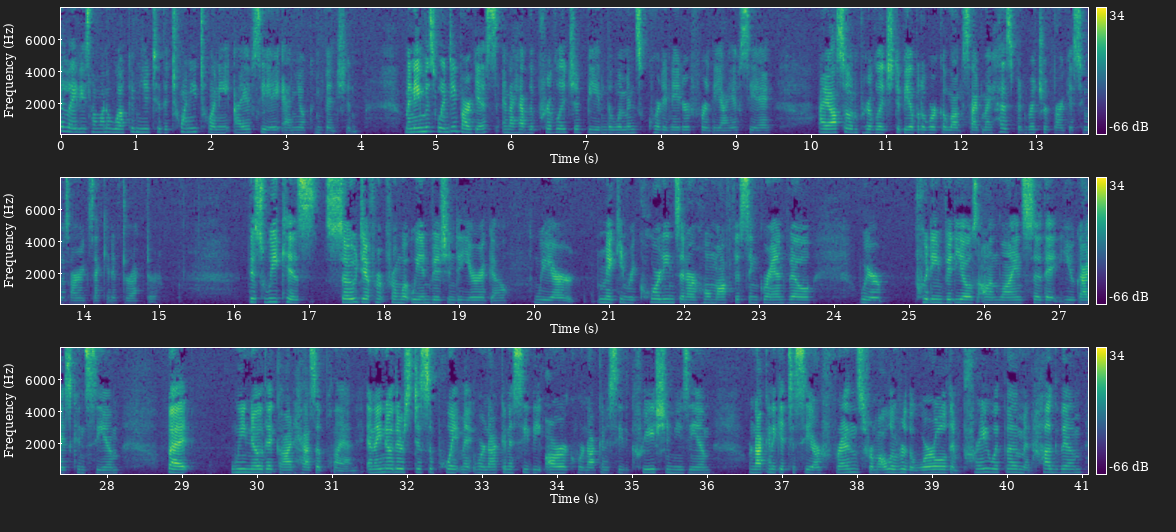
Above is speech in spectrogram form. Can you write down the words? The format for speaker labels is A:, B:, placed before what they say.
A: Hi, ladies. I want to welcome you to the 2020 IFCA Annual Convention. My name is Wendy Vargas, and I have the privilege of being the Women's Coordinator for the IFCA. I also am privileged to be able to work alongside my husband, Richard Vargas, who is our Executive Director. This week is so different from what we envisioned a year ago. We are making recordings in our home office in Grandville. We're putting videos online so that you guys can see them. But we know that God has a plan. And I know there's disappointment. We're not going to see the Ark. We're not going to see the Creation Museum. We're not going to get to see our friends from all over the world and pray with them and hug them.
